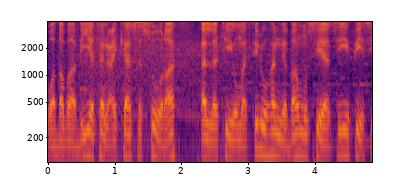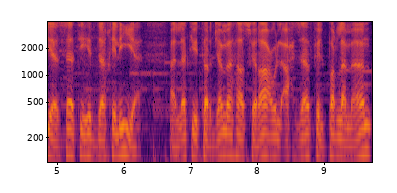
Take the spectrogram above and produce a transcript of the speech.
وضبابية انعكاس الصورة التي يمثلها النظام السياسي في سياساته الداخلية التي ترجمها صراع الأحزاب في البرلمان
